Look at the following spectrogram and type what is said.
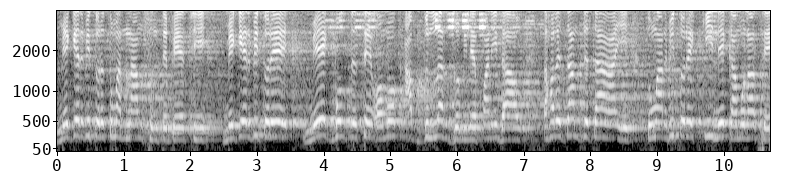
মেঘের ভিতরে তোমার নাম শুনতে পেয়েছি। মেঘের ভিতরে মেঘ বলতেছে, অমক আবদুল্লার জমিনে পানি দাও। তাহলে জানতে চাই, তোমার ভিতরে কি নেক আমল আছে?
